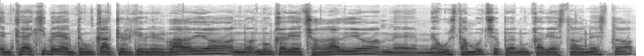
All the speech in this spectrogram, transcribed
entré aquí mediante un cartel que viene el barrio, nunca había hecho radio, me, me gusta mucho, pero nunca había estado en esto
